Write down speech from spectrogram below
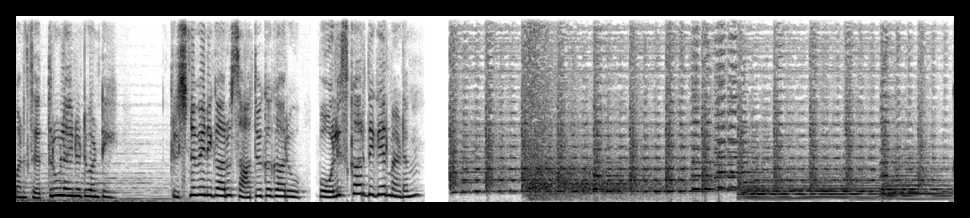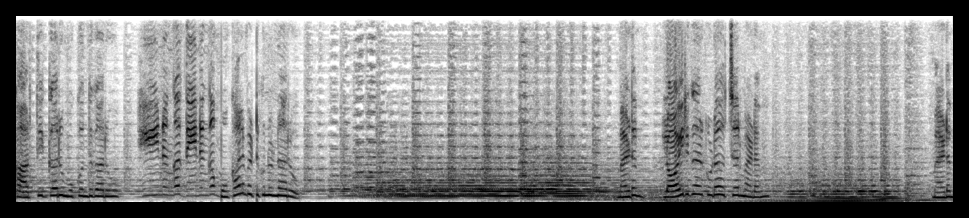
మన శత్రువులైనటువంటి కృష్ణవేణి గారు సాత్విక గారు పోలీస్ కార్ దిగారు మేడం. కార్తీక్ గారు ముకుంద్ గారు హీనంగా దీనంగా ముఖాలు పెట్టుకునున్నారు మేడం లాయర్ గారు కూడా వచ్చారు మేడం. మేడం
